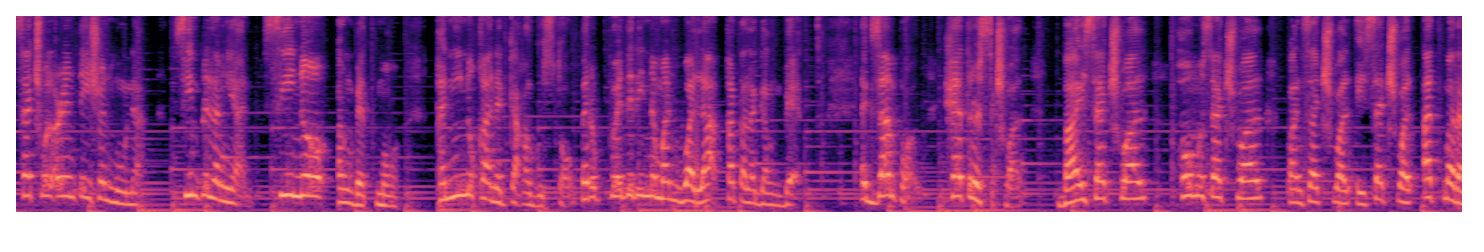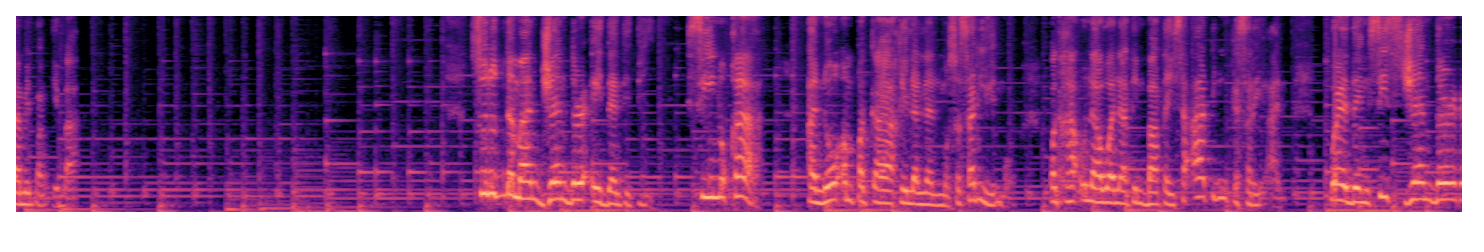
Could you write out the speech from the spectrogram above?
Sexual orientation muna. Simple lang yan. Sino ang bet mo? Kanino ka nagkakagusto? Pero pwede rin naman wala ka talagang bet. Example, heterosexual, bisexual, homosexual, pansexual, asexual, at marami pang iba. Sunod naman, gender identity. Sino ka? Ano ang pagkakakilanlan mo sa sarili mo? Pagkaunawa natin batay sa ating kasarian. Pwedeng cisgender,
